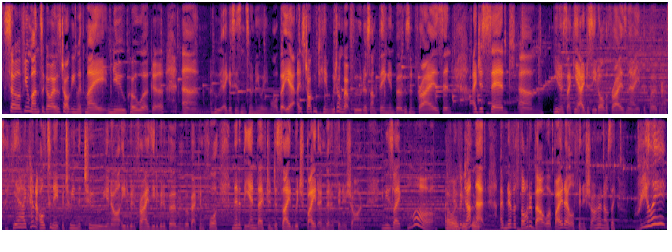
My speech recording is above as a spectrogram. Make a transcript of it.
So a few months ago I was talking with my new coworker um, who I guess isn't so new anymore. But yeah, I was talking to him. We are talking about food or something and burgers and fries, and I just said, um, you know, it's like, yeah, I just eat all the fries and I eat the burger. And I was like, yeah, I kind of alternate between the two. You know, I'll eat a bit of fries, eat a bit of burger, and go back and forth. And then at the end, I have to decide which bite I'm going to finish on. And he's like, oh, I've Oh, never done that. I've never thought about what bite I will finish on. And I was like, really?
